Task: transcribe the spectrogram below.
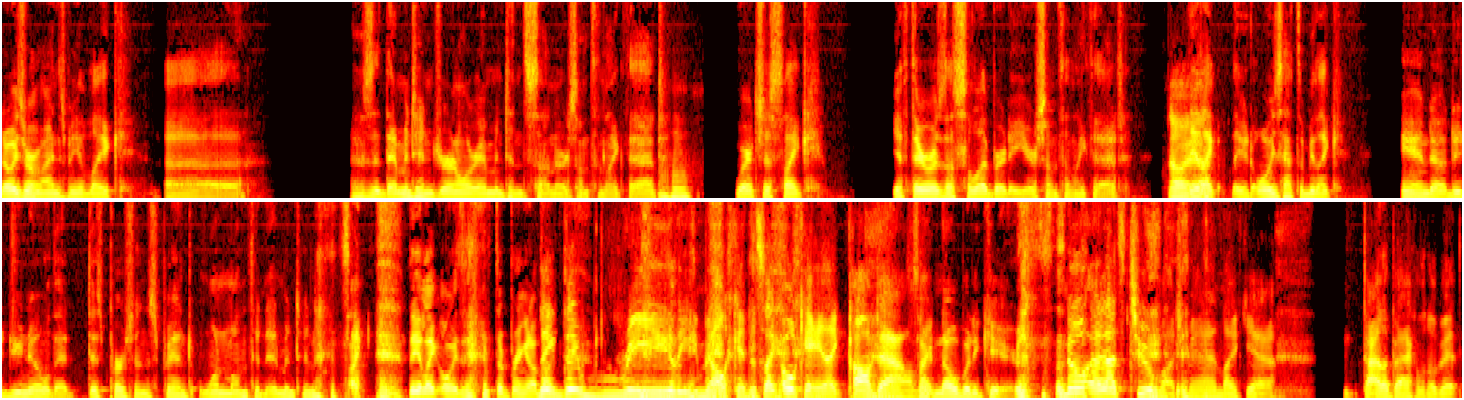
always reminds me of like uh, was it the Edmonton Journal or Edmonton Sun or something like that, Mm-hmm. where it's just like if there was a celebrity or something like that, Oh They like they would always have to be like. And uh, did you know that this person spent one month in Edmonton? It's like they like always have to bring it up. they like, they really milk it. It's like okay, like calm down. it's like Like nobody cares. no, uh, that's too much, man. Like yeah, dial it back a little bit.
